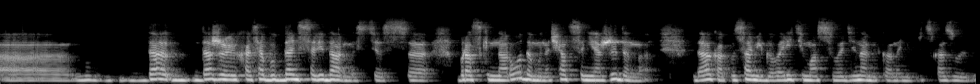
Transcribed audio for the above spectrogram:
ну, да, даже хотя бы в дань солидарности с братским народом и начаться неожиданно, да, как вы сами говорите, массовая динамика, она непредсказуема.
